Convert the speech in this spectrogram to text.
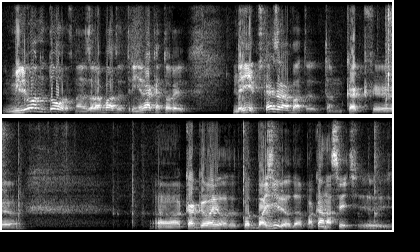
Миллионы долларов, наверное, зарабатывают тренера, которые... Да не, пускай зарабатывают, там, как, э, э, как говорил этот кот Базилио, да, пока на свете, э,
